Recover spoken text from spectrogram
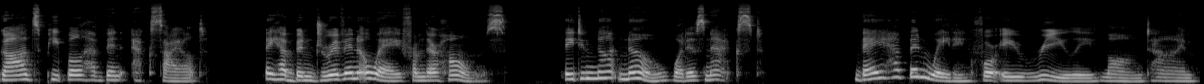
God's people have been exiled. They have been driven away from their homes. They do not know what is next. They have been waiting for a really long time.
